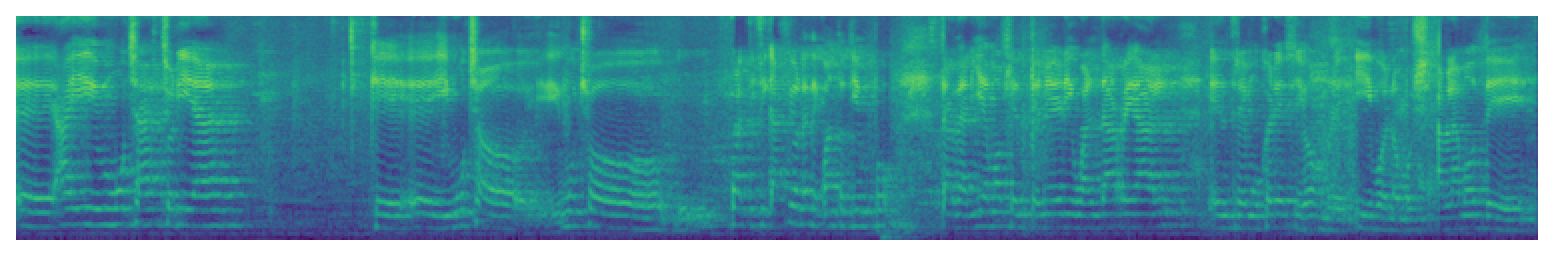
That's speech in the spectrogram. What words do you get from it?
eh, hay muchas teorías eh, y mucho, y mucho cuantificaciones de cuánto tiempo tardaríamos en tener igualdad real entre mujeres y hombres. Y bueno, pues hablamos de,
